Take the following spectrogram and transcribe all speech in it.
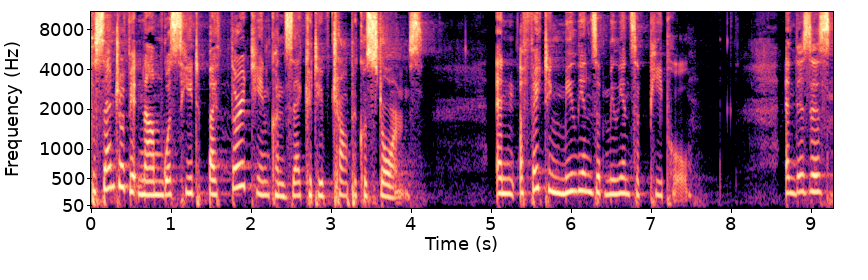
the central of Vietnam was hit by 13 consecutive tropical storms and affecting millions of millions of people. And this is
